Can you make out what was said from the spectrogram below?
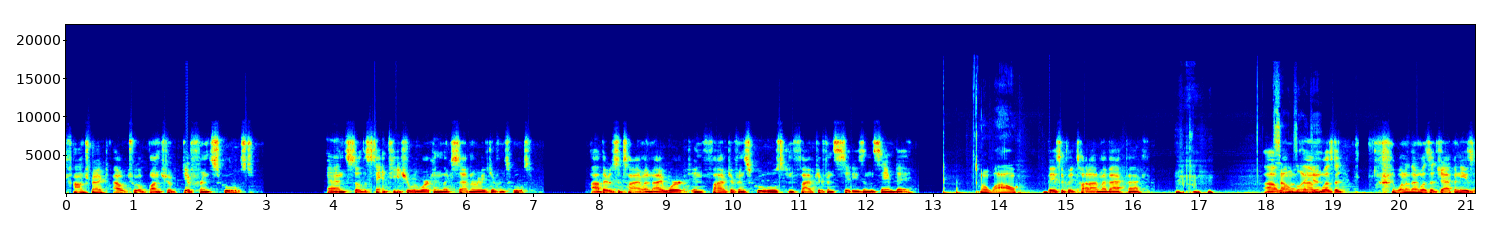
contract out to a bunch of different schools. And so the same teacher would work in like seven or eight different schools. Uh, there was a time when I worked in five different schools in five different cities in the same day. Oh wow. Basically taught out of my backpack. Uh, Sounds one of like them it. was a one of them was a Japanese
